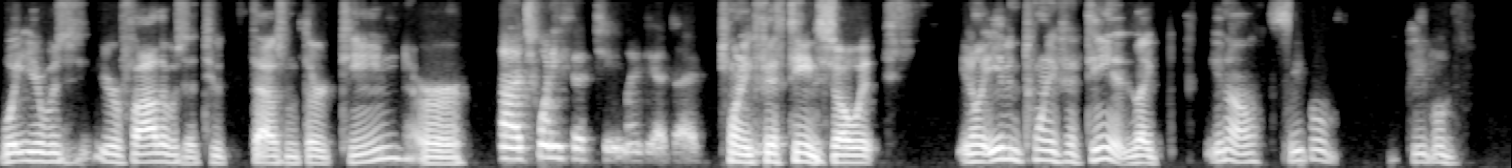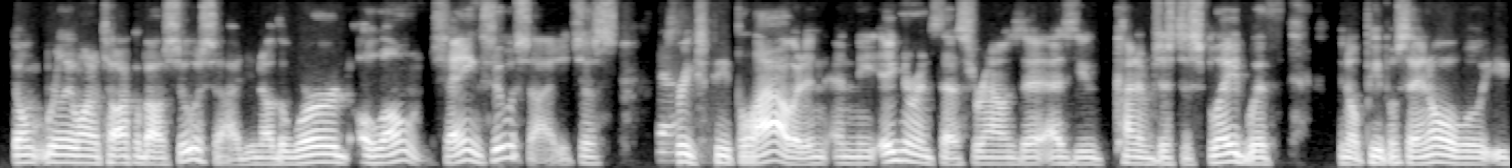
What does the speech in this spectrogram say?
what year was your father? Was it 2013 or uh, 2015? My dad died. 2015. So it, you know, even 2015, like you know, people people don't really want to talk about suicide. You know, the word alone, saying suicide, it just yeah. freaks people out, and and the ignorance that surrounds it, as you kind of just displayed with, you know, people saying, "Oh, well, you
